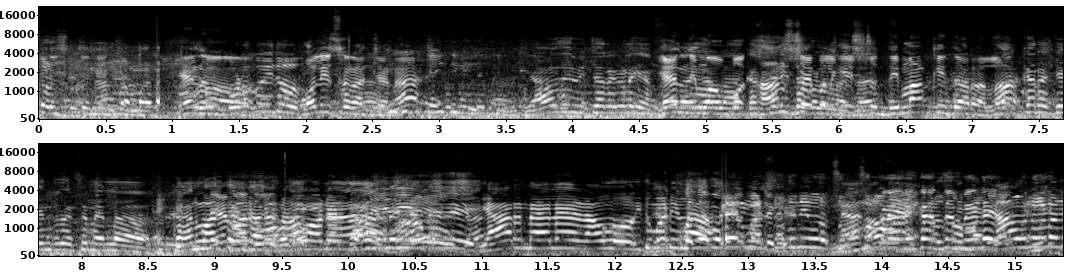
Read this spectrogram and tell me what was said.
ಕಳಿಸ್ತೀನಿ ಅಂತ ಮಾಡಿ ಏನು ಪೊಲೀಸ್ ರಾಜ್ಯನ ಯಾವುದೇ ವಿಚಾರಗಳು ಏನು ನಿಮ್ಮ ಒಬ್ಬ ಕಾನ್ಸ್ಟೇಬಲ್ಗೆ ಇಷ್ಟು ದಿಮಾಕ್ ಇದ್ದಾರಲ್ಲ ಸರ್ಕಾರ ಚೇಂಜ್ ತಕ್ಷಣ ಎಲ್ಲ ಕಾನೂನು ಯಾರ ಮೇಲೆ ನಾವು ಇದು ಮಾಡಿಲ್ಲ ನಾವು ನೋಡೋಣ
